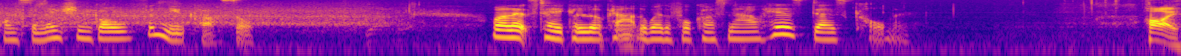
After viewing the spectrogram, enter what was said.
consolation goal for Newcastle. Well, let's take a look at the weather forecast now. Here's Des Coleman. Hi,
